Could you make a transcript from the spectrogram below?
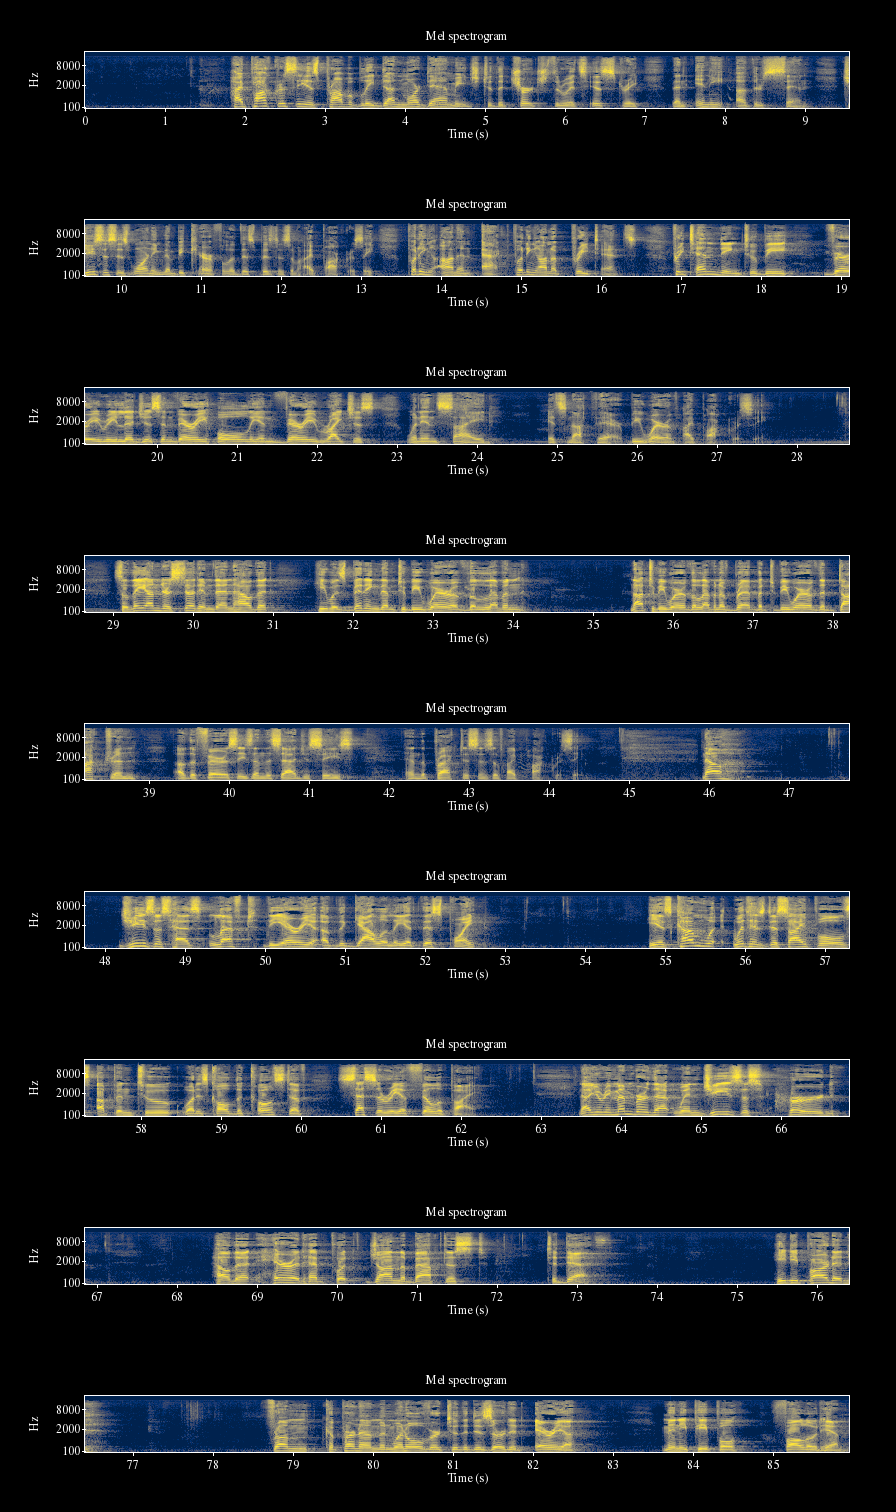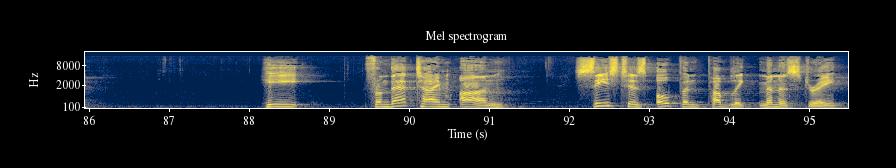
Hypocrisy has probably done more damage to the church through its history than any other sin. Jesus is warning them be careful of this business of hypocrisy, putting on an act, putting on a pretense, pretending to be very religious and very holy and very righteous when inside it's not there. Beware of hypocrisy. So they understood him then how that he was bidding them to beware of the leaven, not to beware of the leaven of bread, but to beware of the doctrine of the Pharisees and the Sadducees and the practices of hypocrisy. Now, Jesus has left the area of the Galilee at this point. He has come with his disciples up into what is called the coast of Caesarea Philippi. Now, you remember that when Jesus heard how that Herod had put John the Baptist to death. He departed from Capernaum and went over to the deserted area. Many people followed him. He, from that time on, ceased his open public ministry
